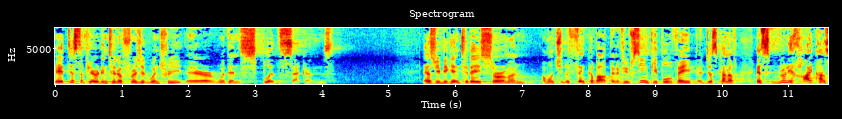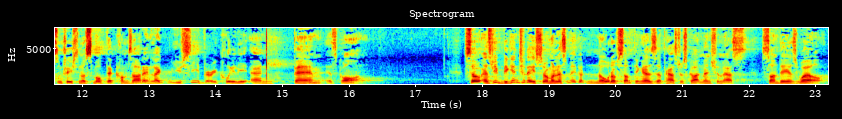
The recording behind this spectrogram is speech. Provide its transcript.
it disappeared into the frigid wintry air within split seconds. As we begin today's sermon, I want you to think about that. If you've seen people vape, it just kind of, it's really high concentration of smoke that comes out, and like you see it very clearly, and bam, it's gone. So, as we begin today's sermon, let's make a note of something, as uh, Pastor Scott mentioned last Sunday as well.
